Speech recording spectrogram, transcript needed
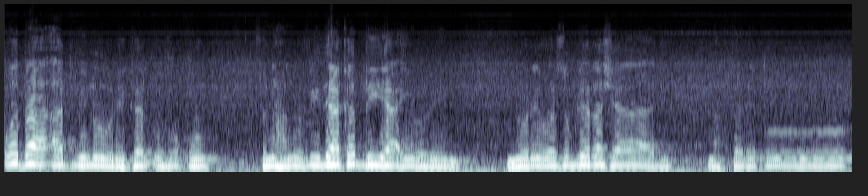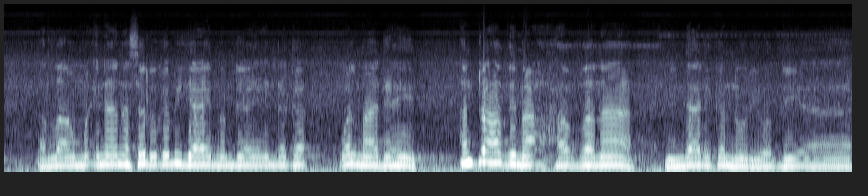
وضاءت بنورك الأفق. فنحن في ذاك الضياء وفي النور وسبل الرشاد نخترق اللهم إنا نسألك بجاه الممدح عندك والمادح أن تعظم حظنا من ذلك النور والضياء.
